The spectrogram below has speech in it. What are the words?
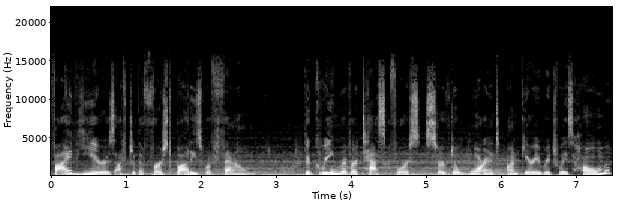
five years after the first bodies were found, the Green River Task Force served a warrant on Gary Ridgway's home,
